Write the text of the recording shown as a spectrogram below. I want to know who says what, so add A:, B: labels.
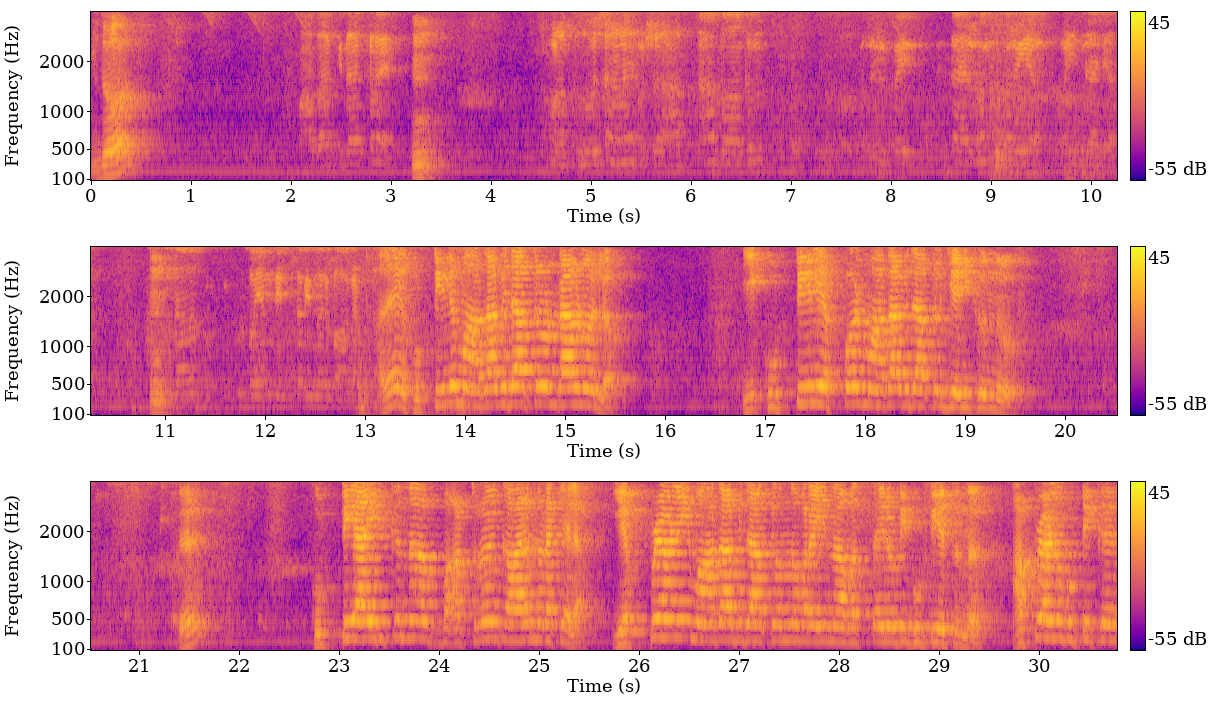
A: എന്തോ? അതെ കുട്ടിയിൽ മാതാപിതാക്കൾ ഉണ്ടാകണമല്ലോ ഈ കുട്ടിയിൽ എപ്പോൾ മാതാപിതാക്കൾ ജനിക്കുന്നു? ഏ? കുട്ടിയായിരിക്കുന്ന അത്രയും കാലം നടക്കില്ല എപ്പോഴാണ് ഈ മാതാപിതാക്കൾ എന്ന് പറയുന്ന അവസ്ഥയിലോട്ട് ഈ കുട്ടി എത്തുന്നത്? അപ്പോഴാണ് കുട്ടിക്ക്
